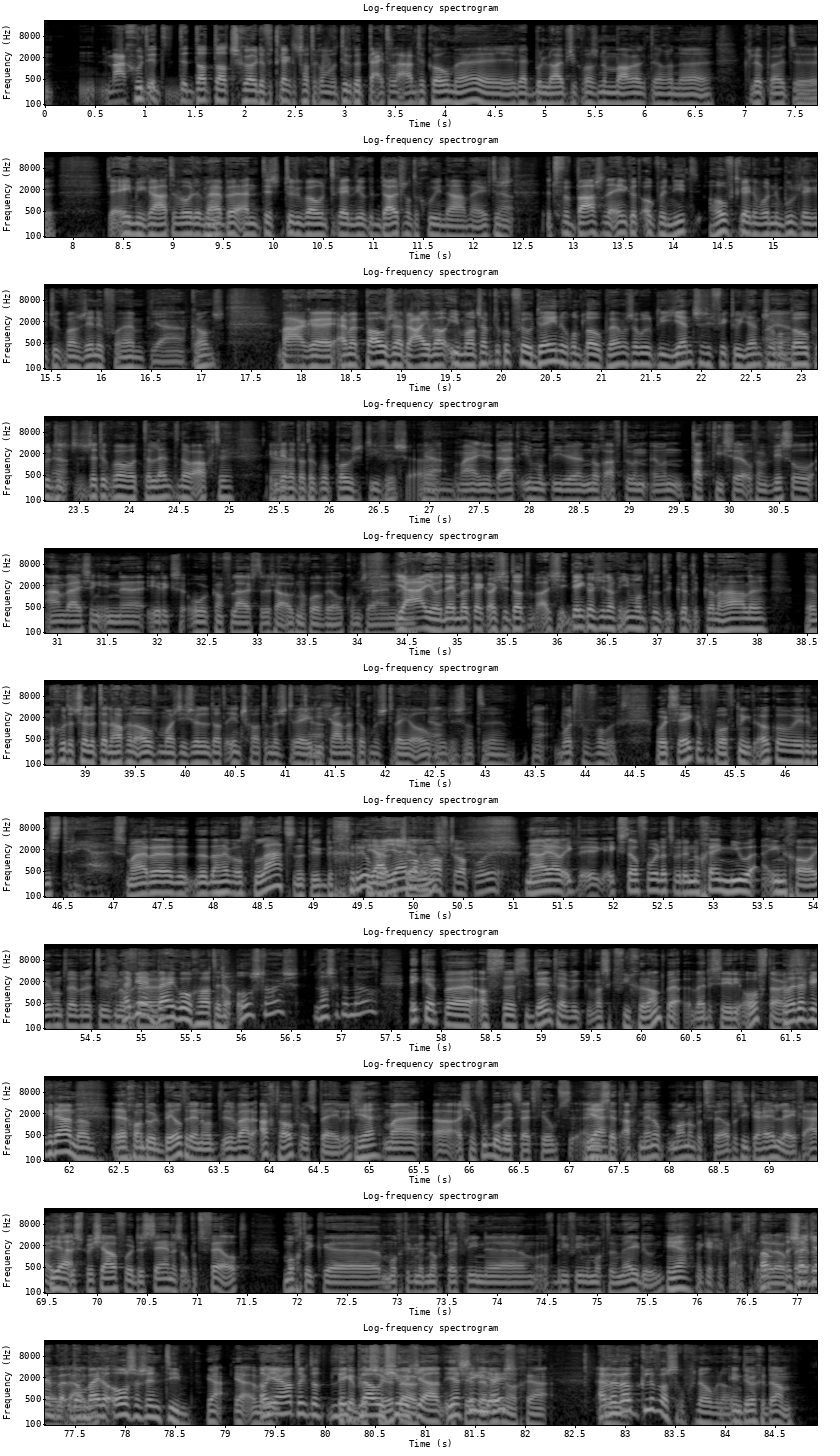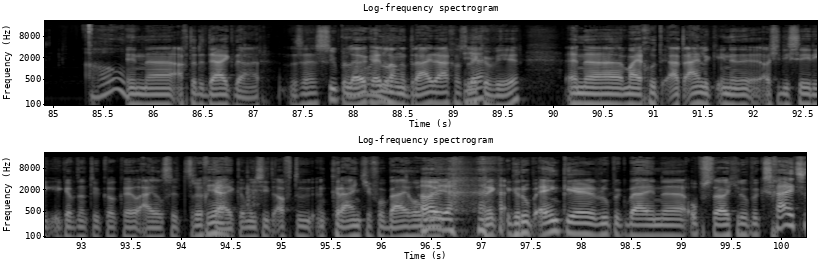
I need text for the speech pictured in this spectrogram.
maar goed, het, dat, dat Schreuder vertrekt, dat zat er natuurlijk een tijd al aan te komen. Hè. Red Bull Leipzig was in de markt, er een eh, club uit eh, de Emiraten wilde hem Ja. hebben. En het is natuurlijk wel een trainer die ook in Duitsland een goede naam heeft. Dus het verbaast aan de ene kant ook weer niet. Hoofdtrainer worden in de Bundesliga is natuurlijk waanzinnig voor hem Ja, kans. Maar uh, en met pauze heb je, ja, je wel iemand. Ze hebben natuurlijk ook veel Denen rondlopen. Hè? Maar ze hebben ook die Jensen, die Victor Jensen Oh, rondlopen. Ja. Dus er zit ook wel wat talent naar achter. Ik denk dat dat ook wel positief is. ja, Ehm, maar inderdaad, iemand die er nog af en toe een, een tactische of een wisselaanwijzing in eh Erikse oor kan fluisteren, zou ook nog wel welkom zijn. ja, joh, nee, maar kijk, als je dat, als je, ik denk als je nog iemand dat kan, kan halen. Eh, maar goed, dat zullen Ten Hag en Overmars, die zullen dat inschatten met z'n tweeën. Ja. Die gaan daar toch met z'n tweeën over. Ja. Dus dat eh, Ja. wordt vervolgd. Wordt zeker vervolgd. Klinkt ook alweer mysterieus. Maar eh, de- de- dan hebben we als laatste natuurlijk de Grillburger ja, jij mag Challenge. hem aftrappen hoor. Nou ja, ik, ik, ik stel voor dat we er nog geen nieuwe ingooien, want we hebben natuurlijk nog... heb jij een bijgoal gehad in de All-Stars? Las ik dat nou? Ik heb eh, als student heb ik, was ik figurant bij, bij de serie All Stars. Wat heb je gedaan dan? Eh, gewoon door het beeld rennen, want er waren acht hoofdrolspelers. Ja. Maar eh, als je een voetbalwedstrijd filmt en Ja. je zet acht man op, man op het veld, dan ziet het er heel leeg uit. Ja. Dus speciaal voor de scènes op het veld mocht ik, eh, mocht ik met nog twee vrienden of drie vrienden mochten we meedoen. Ja. Dan kreeg je 50 Maar, euro. zat jij eh, dan bij de All-Stars in het team? Ja, ja. Oh, jij had ook dat lichtblauwe dat shirt shirtje ook. aan. Ja, Dat serieus? nog, ja. En, En, bij eh, welke club was er opgenomen dan? In Durgedam. oh. In, achter de dijk daar. Dat is uh, superleuk. Oh, Hele lange draaidagen. Was Ja. lekker weer. En, eh, maar ja, goed, uiteindelijk, in de, als je die serie... Ik heb natuurlijk ook heel ijdel zitten terugkijken. Maar je ziet af en toe een kraantje voorbij hobbelen. oh ja. En ik, ik roep één keer, roep ik bij een opstootje, roep ik scheids.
